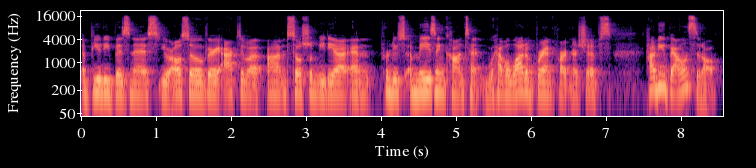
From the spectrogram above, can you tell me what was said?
a beauty business. You're also very active on social media and produce amazing content. We have a lot of brand partnerships. How do you balance it all?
